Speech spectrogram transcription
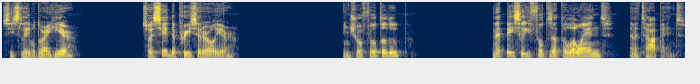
See it's labeled right here. So I saved the preset earlier, intro filter loop, and that basically filters out the low end and the top end.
